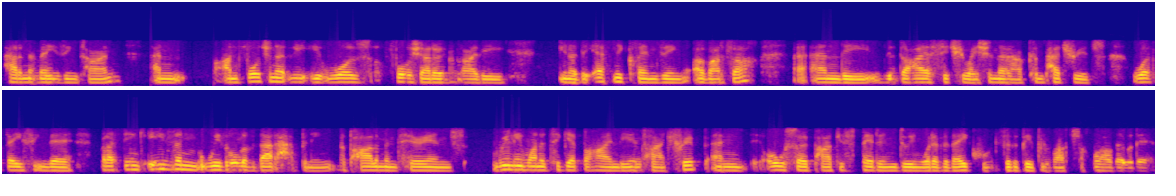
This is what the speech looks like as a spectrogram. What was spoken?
had an amazing time. And unfortunately, it was foreshadowed by the you know, the ethnic cleansing of Artsakh uh, and the, the dire situation that our compatriots were facing there. But I think even with all of that happening, the parliamentarians really wanted to get behind the entire trip and also participate in doing whatever they could for the people of Artsakh while they were there.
